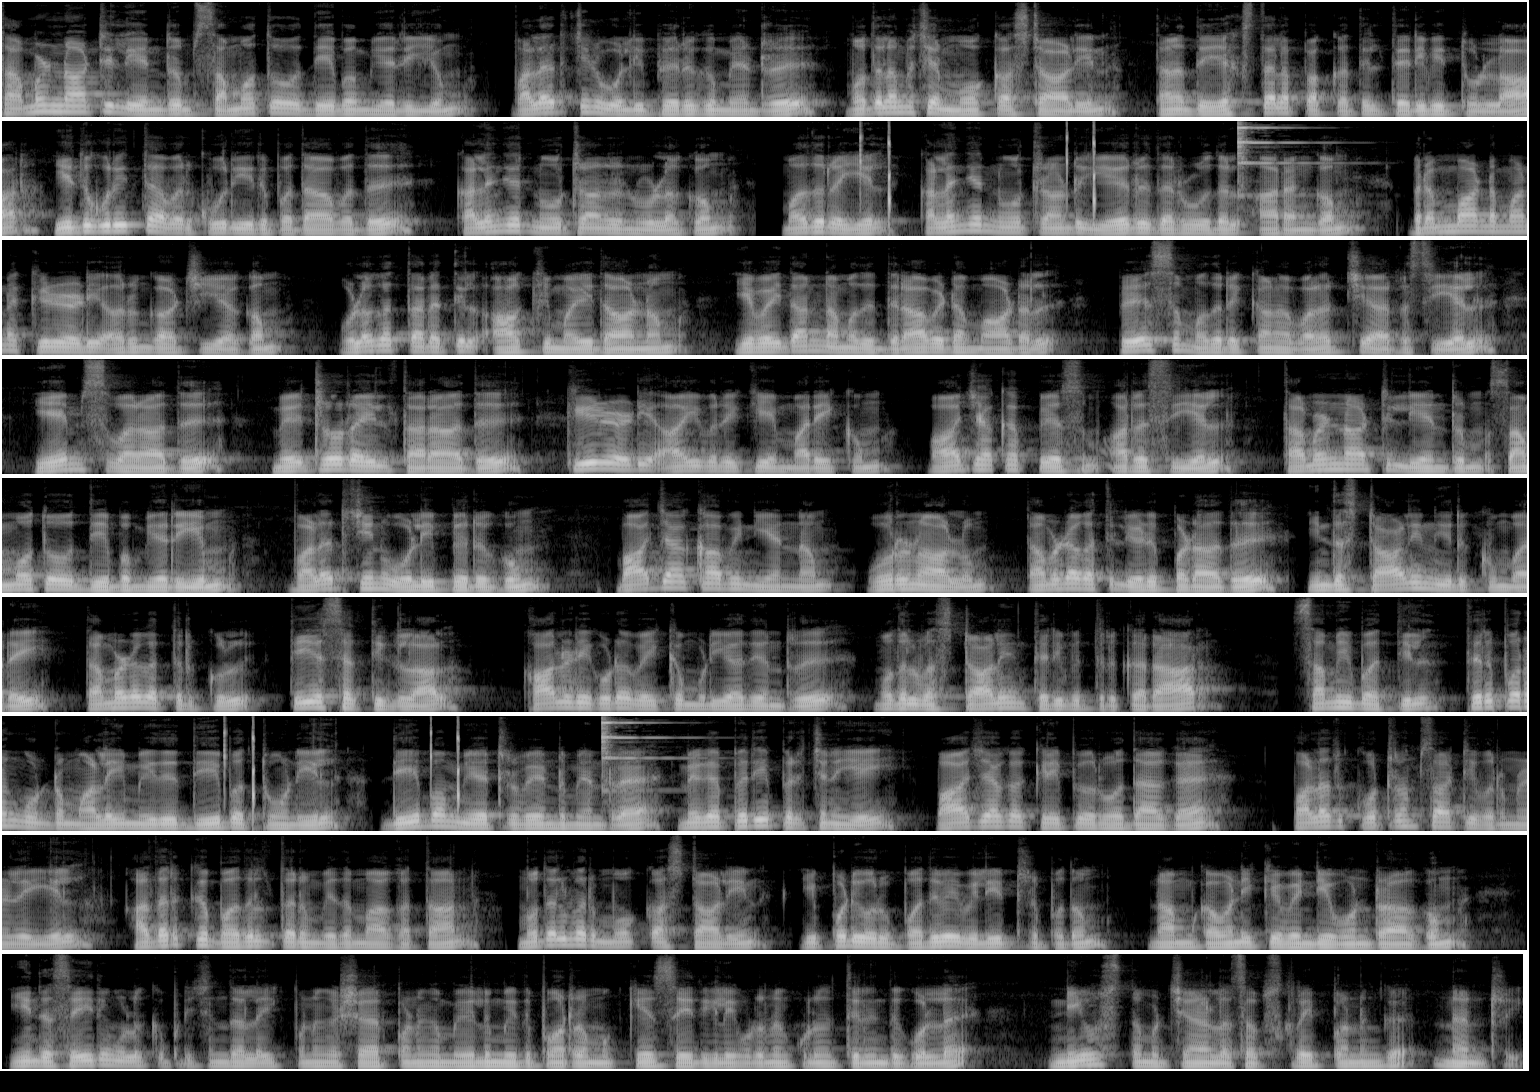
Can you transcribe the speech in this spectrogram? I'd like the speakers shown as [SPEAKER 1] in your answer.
[SPEAKER 1] தமிழ்நாட்டில் என்றும் சமத்துவ தீபம் எரியும் வளர்ச்சியின் ஒளி பெருகும் என்று முதலமைச்சர் மு ஸ்டாலின் தனது எக்ஸ் தள பக்கத்தில் தெரிவித்துள்ளார். இதுகுறித்து அவர் கூறியிருப்பதாவது கலைஞர் நூற்றாண்டு நூலகம் மதுரையில் கலைஞர் நூற்றாண்டு ஏறு தழுவுதல் அரங்கம் பிரம்மாண்டமான கீழடி அருங்காட்சியகம் உலகத்தரத்தில் ஆக்கி மைதானம் இவைதான் நமது திராவிட மாடல் பேசும் மதுரைக்கான வளர்ச்சி அரசியல் எய்ம்ஸ் வராது மெட்ரோ ரயில் தராது கீழடி ஆய்வறிக்கையை மறைக்கும் பாஜக பேசும் அரசியல் தமிழ்நாட்டில் என்றும் சமத்துவ தீபம் எரியும் வளர்ச்சியின் ஒளி பெருகும். பாஜகவின் எண்ணம் ஒரு நாளும் தமிழகத்தில் எடுபடாது. இந்த ஸ்டாலின் இருக்கும் வரை தமிழகத்திற்குள் தீய சக்திகளால் காலடி கூட வைக்க முடியாது என்று முதல்வர் ஸ்டாலின் தெரிவித்திருக்கிறார். சமீபத்தில் திருப்பரங்குன்றம் மலை மீது தீபத்தூணில் தீபம் ஏற்ற வேண்டும் என்ற மிகப்பெரிய பிரச்சனையை பாஜக கிளப்பி வருவதாக பலர் குற்றம் சாட்டி வரும் நிலையில் அதற்கு பதில் தரும் விதமாகத்தான் முதல்வர் மு ஸ்டாலின் இப்படி ஒரு பதிவை வெளியிட்டிருப்பதும் நாம் கவனிக்க வேண்டிய ஒன்றாகும். இந்த செய்தி உங்களுக்கு பிடிச்சிருந்தால் லைக் பண்ணுங்கள் ஷேர் பண்ணுங்கள் மேலும் இது போன்ற முக்கிய செய்திகளை உடனுக்குடன் தெரிந்து கொள்ள நியூஸ் தமிழ் சேனலை சப்ஸ்கிரைப் பண்ணுங்கள் நன்றி.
